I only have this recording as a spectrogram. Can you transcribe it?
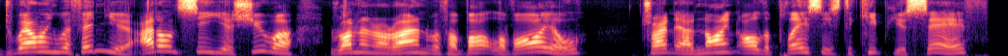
dwelling within you. I don't see Yeshua running around with a bottle of oil trying to anoint all the places to keep you safe.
